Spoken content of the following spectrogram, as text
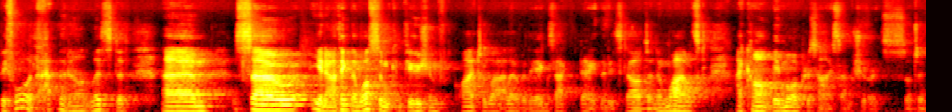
before that that aren't listed. Um, so, you know, I think there was some confusion for quite a while over the exact date that it started. And whilst I can't be more precise, I'm sure it's sort of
